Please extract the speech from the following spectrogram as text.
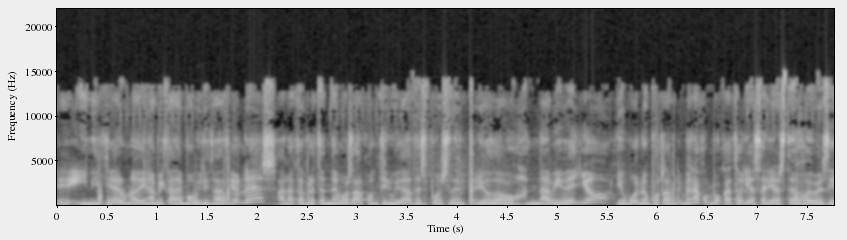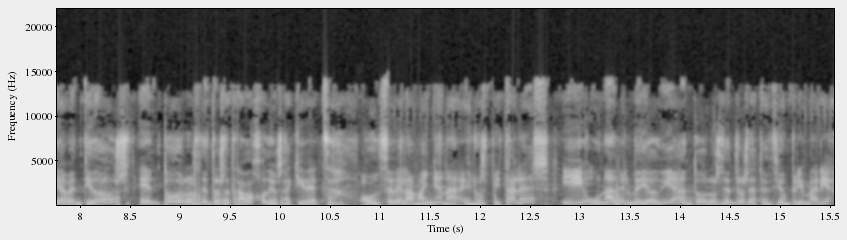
eh, iniciar una dinámica de movilizaciones a la que pretendemos dar continuidad después del periodo navideño. Y bueno, pues la primera convocatoria sería este jueves, día 22, en todos los centros de trabajo de Osakidecha. 11 de la mañana en hospitales y una del mediodía en todos los centros de atención primaria.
